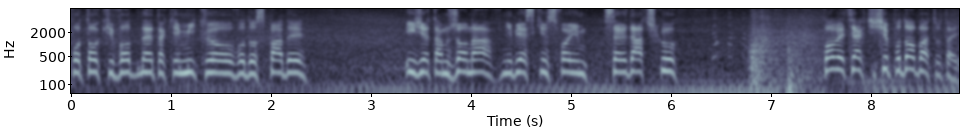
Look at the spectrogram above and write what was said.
potoki wodne, takie mikro wodospady. Idzie tam żona w niebieskim swoim serdaczku. Powiedz jak Ci się podoba tutaj.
